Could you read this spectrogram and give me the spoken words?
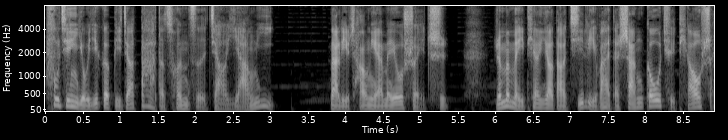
附近有一个比较大的村子，叫杨邑，那里常年没有水吃，人们每天要到几里外的山沟去挑水，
